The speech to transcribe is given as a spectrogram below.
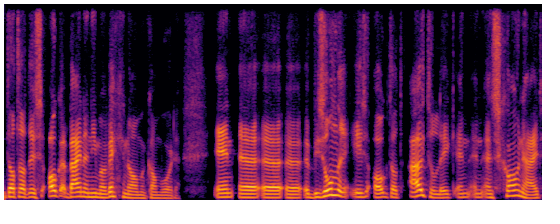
Dat dat dus ook bijna niet meer weggenomen kan worden. En het bijzondere is ook dat uiterlijk en, en, en schoonheid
